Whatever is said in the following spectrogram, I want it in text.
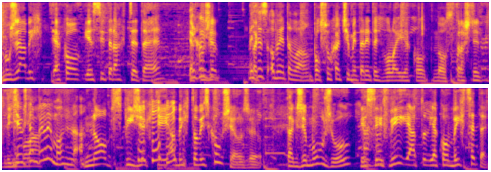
Možná bych, jako, jestli teda chcete, Jakože jakože, by ses obětoval. posluchači mi tady teď volají jako, no strašně lidí Že už tam byli možná. No, spíš, že chtějí, abych to vyzkoušel, že jo. Takže můžu, jestli vy, já to, jako vy chcete,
